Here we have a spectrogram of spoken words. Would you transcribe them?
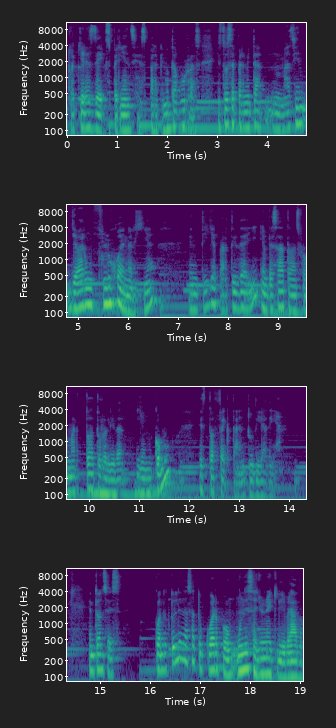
requieres de experiencias para que no te aburras. Y esto se permita más bien llevar un flujo de energía en ti y a partir de ahí empezar a transformar toda tu realidad. ¿Y en cómo? Esto afecta en tu día a día. Entonces, cuando tú le das a tu cuerpo un desayuno equilibrado,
